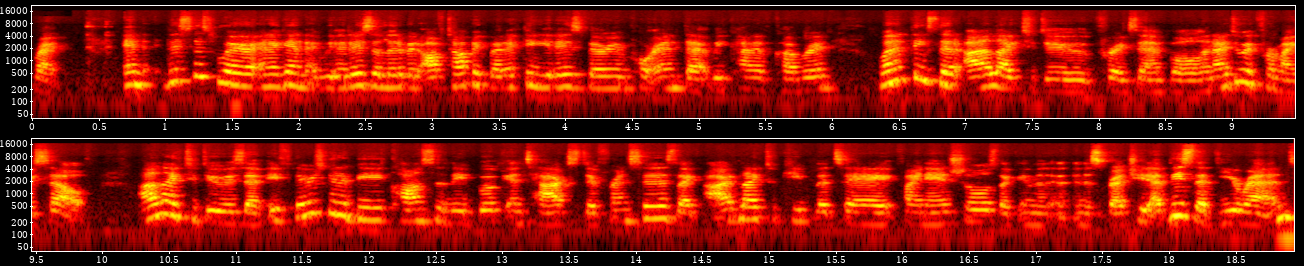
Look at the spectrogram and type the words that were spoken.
Right. And this is where, and again, it is a little bit off topic, but I think it is very important that we kind of cover it. One of the things that I like to do, for example, and I do it for myself, I like to do is that if there's going to be constantly book and tax differences, like I'd like to keep, let's say, financials like in the in the spreadsheet at least at year end,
